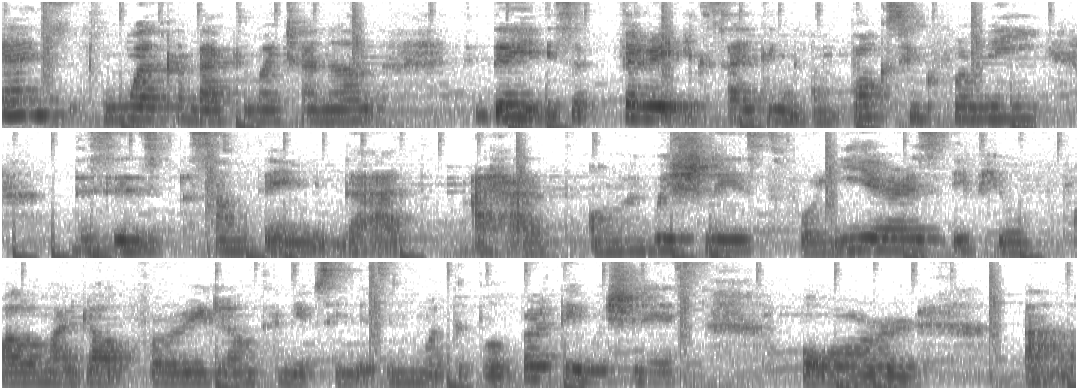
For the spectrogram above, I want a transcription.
guys, welcome back to my channel. Today is a very exciting unboxing for me. This is something that I had on my wish list for years. If you follow my blog for a really long time, you've seen this in multiple birthday wish lists or uh,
